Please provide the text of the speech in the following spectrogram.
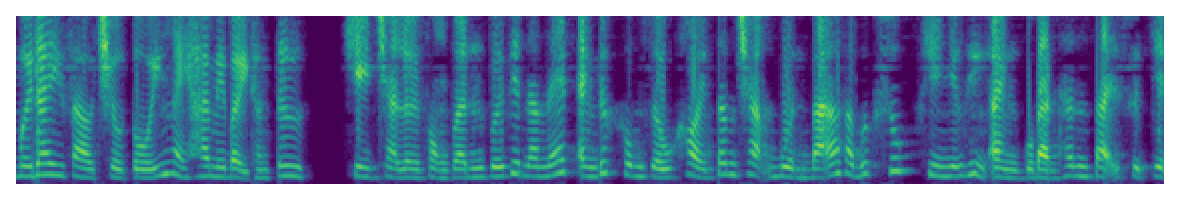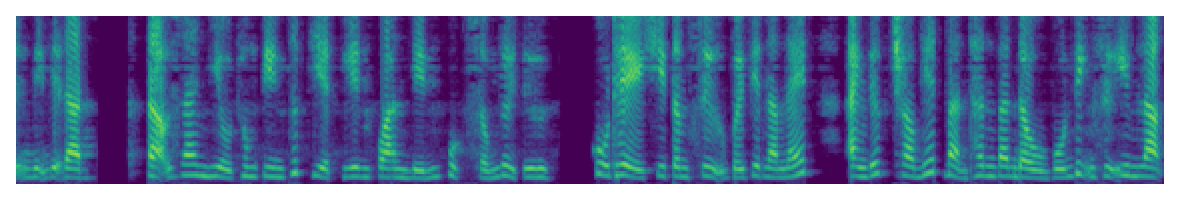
Mới đây vào chiều tối ngày 27 tháng 4, khi trả lời phỏng vấn với Vietnamnet, anh Đức không giấu khỏi tâm trạng buồn bã và bức xúc khi những hình ảnh của bản thân tại sự kiện bị bịa đặt, tạo ra nhiều thông tin thất thiệt liên quan đến cuộc sống đời tư. Cụ thể khi tâm sự với Vietnamnet, anh Đức cho biết bản thân ban đầu vốn định giữ im lặng,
